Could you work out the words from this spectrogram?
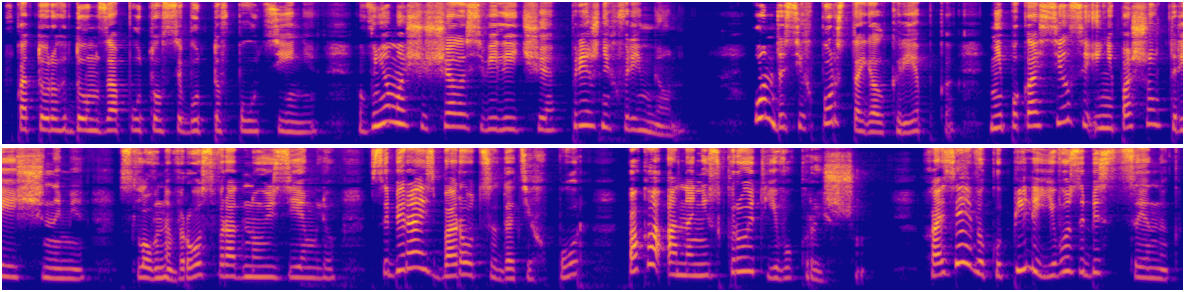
в которых дом запутался будто в паутине, в нем ощущалось величие прежних времен. Он до сих пор стоял крепко, не покосился и не пошел трещинами, словно врос в родную землю, собираясь бороться до тех пор, пока она не скроет его крышу. Хозяева купили его за бесценок,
